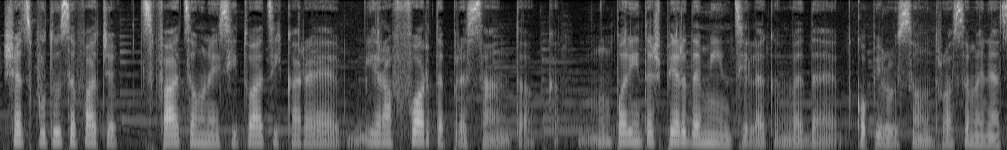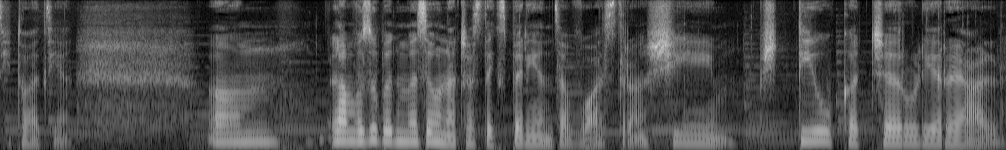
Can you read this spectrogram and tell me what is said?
și ați putut să faceți față unei situații care era foarte presantă. Că un părinte își pierde mințile când vede copilul său într-o asemenea situație. Um, L-am văzut pe Dumnezeu în această experiență voastră și știu că cerul e real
